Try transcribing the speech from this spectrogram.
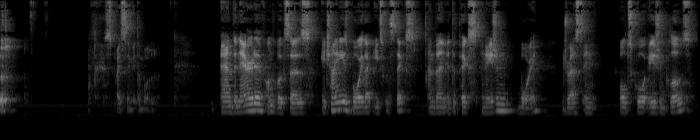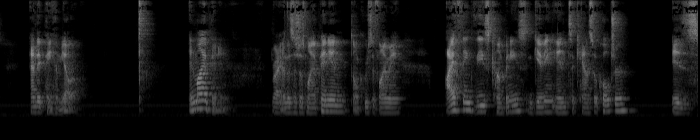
Spicy meatball. And the narrative on the book says a Chinese boy that eats with sticks. And then it depicts an Asian boy dressed in old school Asian clothes and they paint him yellow. In my opinion, right, and this is just my opinion, don't crucify me. I think these companies giving in to cancel culture is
